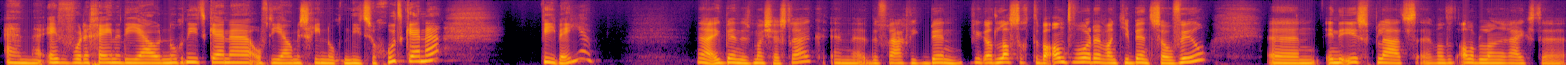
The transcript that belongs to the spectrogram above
En uh, even voor degenen die jou nog niet kennen of die jou misschien nog niet zo goed kennen. Wie ben je? Nou, ik ben dus Marcia Struik. En uh, de vraag wie ik ben, vind ik altijd lastig te beantwoorden, want je bent zoveel. Ehm, in de eerste plaats, want het allerbelangrijkste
